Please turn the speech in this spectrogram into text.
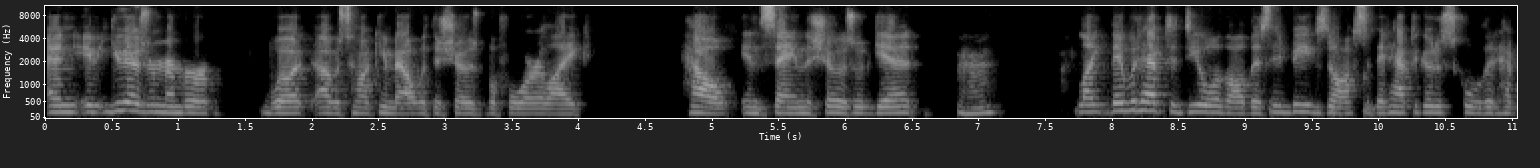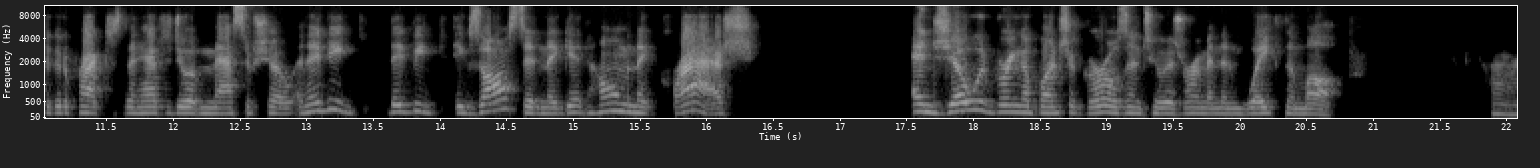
And you guys remember what I was talking about with the shows before, like how insane the shows would get Mhm. Like they would have to deal with all this they'd be exhausted they'd have to go to school they'd have to go to practice they'd have to do a massive show and they'd be they'd be exhausted and they get home and they crash and joe would bring a bunch of girls into his room and then wake them up Hmm.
